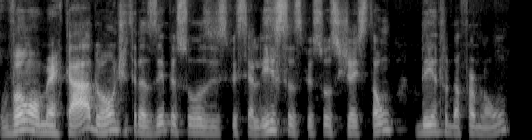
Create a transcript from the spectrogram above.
vão ao mercado, onde trazer pessoas especialistas, pessoas que já estão dentro da Fórmula 1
